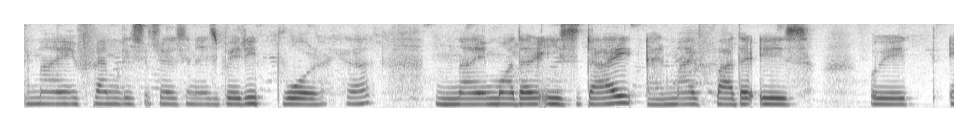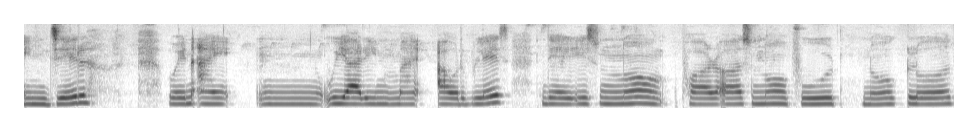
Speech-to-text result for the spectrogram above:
My family situation is very poor here. My mother is died and my father is with in jail. When I mm, we are in my our place, there is no for us no food, no clothes.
